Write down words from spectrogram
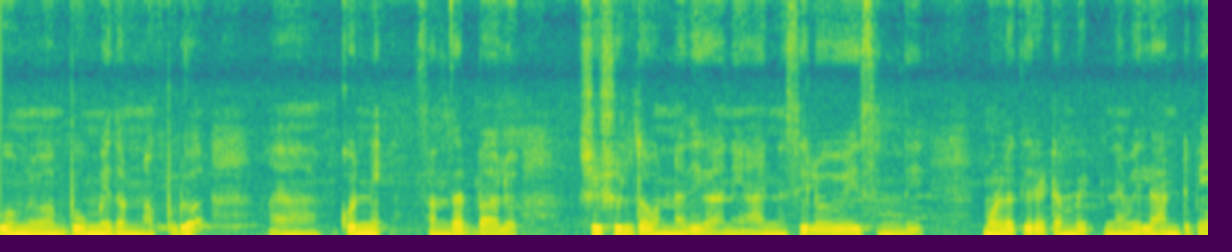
భూమి భూమి మీద ఉన్నప్పుడు కొన్ని సందర్భాలు శిష్యులతో ఉన్నది కానీ ఆయన సిలువ వేసింది ముళ్ళ కిరీటం పెట్టినవి ఇలాంటివి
